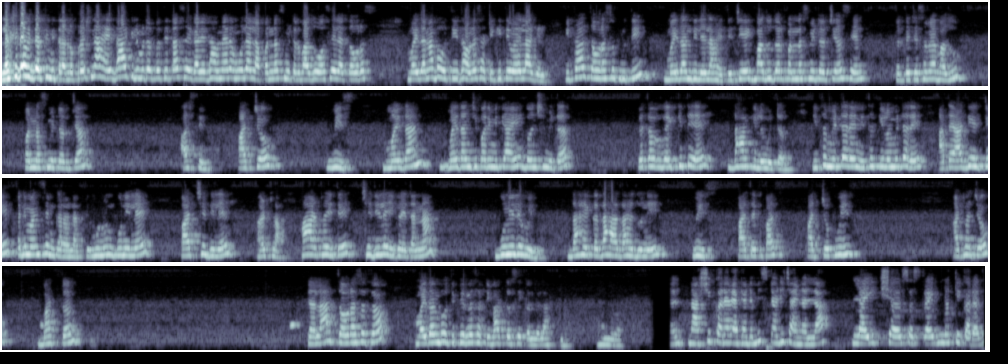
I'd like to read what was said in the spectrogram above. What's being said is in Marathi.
लक्ष द्या विद्यार्थी मित्रांनो प्रश्न आहे दहा किलोमीटर प्रति तास वेगाने धावणाऱ्या मुलाला पन्नास मीटर बाजू असलेल्या चौरस मैदानाभोवती धावण्यासाठी किती वेळ लागेल? इथं चौरसाकृती मैदान दिलेलं आहे. त्याची एक बाजू जर पन्नास मीटरची असेल तर त्याच्या सगळ्या बाजू पन्नास मीटरच्या असतील. पाच चौक वीस. मैदान मैदानची परिमिती आहे दोनशे मीटर. त्याचा वेग किती आहे? दहा किलोमीटर. इथं मीटर आहे इथं किलोमीटर आहे. आता आधी याचे परिमाण सेम करावे लागतील. म्हणून गुणिले पाचशे दिले अठरा. हा अठरा इथे छेदिले इकडे येताना गुणिले होईल. दहा एक दहा दहा दोन्ही वीस. पाच एक पाच पाच चौक वीस. अठरा चौक बहात्तर. त्याला चौरासाचं मैदान भोवती फिरण्यासाठी बहात्तर सेकंद लागतील. धन्यवाद. नाशिक करिअर अकॅडमी स्टडी चॅनलला लाईक शेअर सबस्क्राईब नक्की करा.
